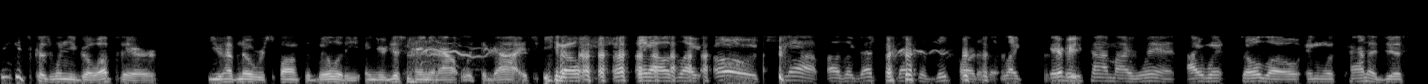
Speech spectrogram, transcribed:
think it's because when you go up there, you have no responsibility and you're just hanging out with the guys, you know. And I was like, oh snap! I was like, that's that's a big part of it. Like every time I went, I went solo and was kind of just,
